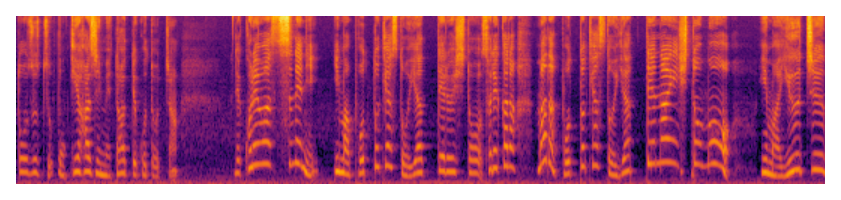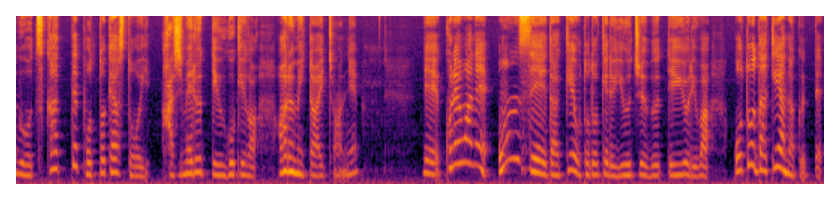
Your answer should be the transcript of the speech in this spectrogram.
とずつ起き始めたってことじゃん。でこれはすでに今ポッドキャストをやってる人それからまだポッドキャストをやってない人も今 YouTube を使ってポッドキャストを始めるっていう動きがあるみたいじゃんね。でこれはね音声だけを届ける YouTube っていうよりは音だけやなくって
